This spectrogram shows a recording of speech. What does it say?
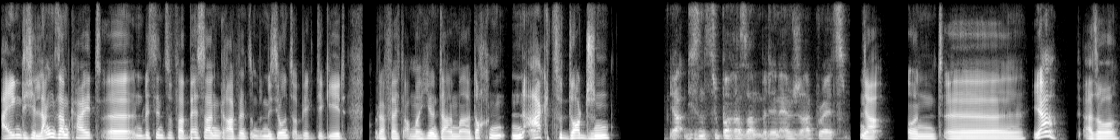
eigentliche Langsamkeit äh, ein bisschen zu verbessern, gerade wenn es um Missionsobjekte geht. Oder vielleicht auch mal hier und da mal doch einen Arc zu dodgen. Ja, die sind super rasant mit den Engine Upgrades. Ja, und äh, ja, also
